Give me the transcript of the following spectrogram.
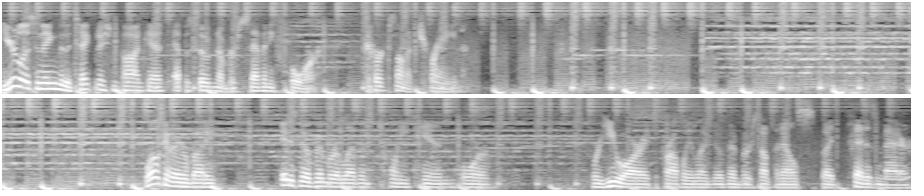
You're listening to the Tech Edition Podcast, episode number 74. Kirk's on a train. Welcome, everybody. It is November 11th, 2010, or where you are, it's probably like November something else, but that doesn't matter.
